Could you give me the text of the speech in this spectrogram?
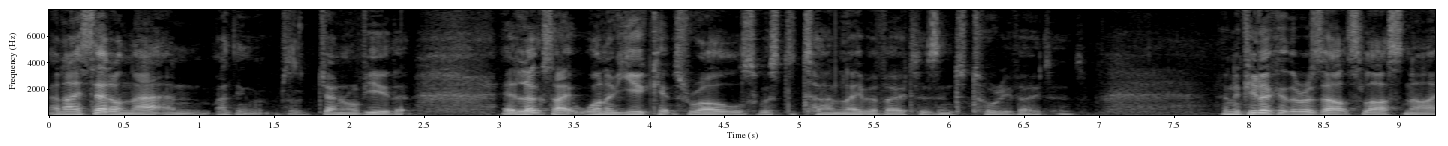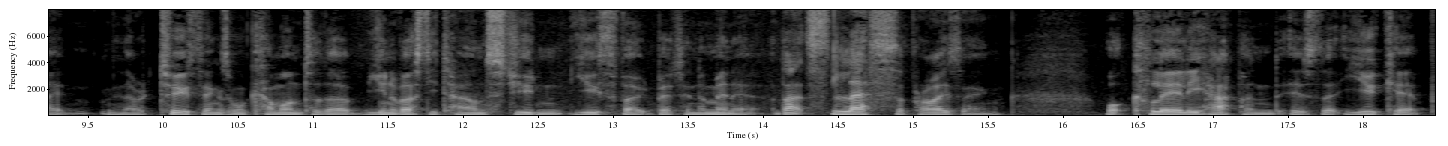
And I said on that, and I think it was a general view, that it looks like one of UKIP's roles was to turn Labour voters into Tory voters. And if you look at the results last night, I mean, there are two things, and we'll come on to the university town student youth vote bit in a minute. That's less surprising. What clearly happened is that UKIP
